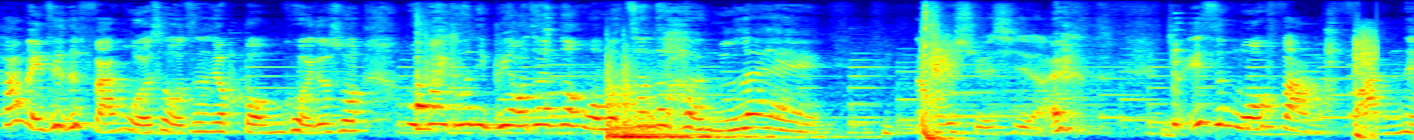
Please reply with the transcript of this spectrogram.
他每次是烦我的时候，我真的就崩溃，就说：“我拜托你不要再弄我，我真的很累。”然后就学起来。 就一直模仿，烦呢、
